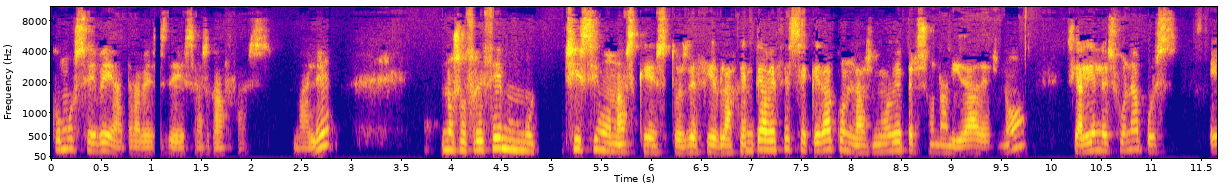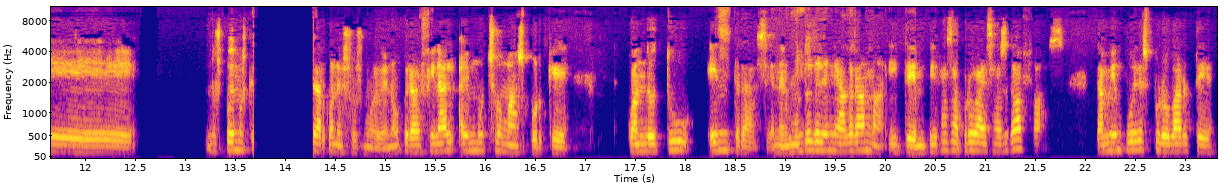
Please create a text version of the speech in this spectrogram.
cómo se ve a través de esas gafas, ¿vale? Nos ofrece muchísimo más que esto, es decir, la gente a veces se queda con las nueve personalidades, ¿no? Si a alguien le suena, pues eh, nos podemos quedar con esos nueve, ¿no? Pero al final hay mucho más porque cuando tú entras en el mundo del enneagrama y te empiezas a probar esas gafas, también puedes probarte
